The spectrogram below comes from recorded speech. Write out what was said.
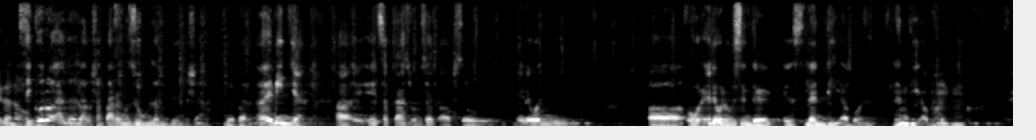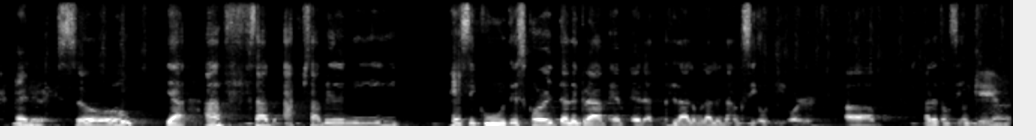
I don't know. Siguro ano lang siya, parang Zoom lang din siya. I mean, yeah. Uh, it's a classroom setup, so anyone you, uh, or anyone who's in there is lendiable. Lendiable. Anyway, so, yeah. Uh, sab, ako sabi ni Hesiku, Discord, Telegram, ML, at lalong-lalo na ang COD or um, ano tong COD? Game.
